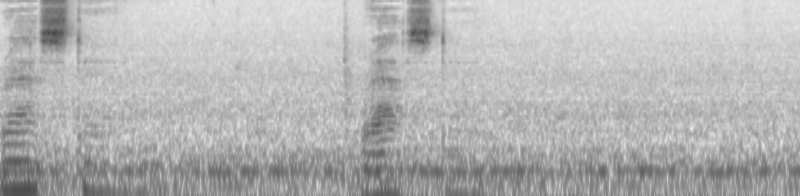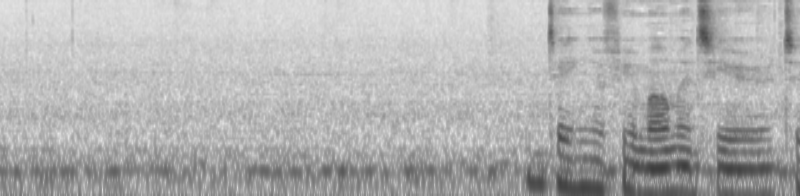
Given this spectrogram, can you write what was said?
Resting, resting. And taking a few moments here to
